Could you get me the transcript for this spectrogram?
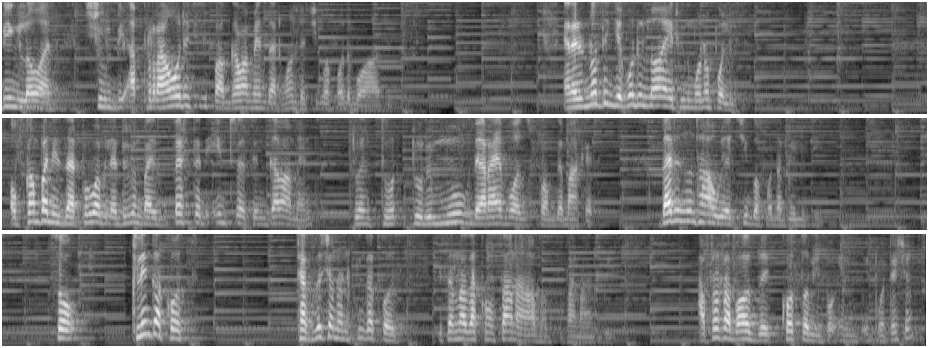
being lowered should be a priority for a government that wants to achieve affordable housing. And I do not think you're going to lower it with monopolies of companies that probably are driven by vested interests in government to, to, to remove their rivals from the market. That is not how we achieve affordability. So, clinker cost, taxation on clinker cost is another concern I have for finance. I've talked about the cost of importation.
